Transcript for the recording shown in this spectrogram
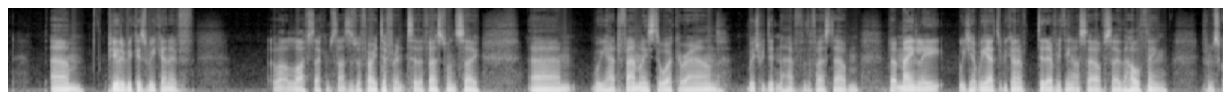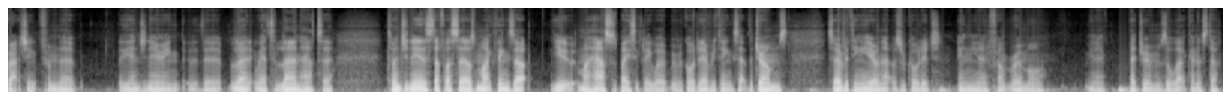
um, purely because we kind of well, life circumstances were very different to the first one. So um, we had families to work around, which we didn't have for the first album. But mainly we had, we had to we kind of did everything ourselves. So the whole thing from scratch, from the the engineering, the, the learning. We had to learn how to to engineer the stuff ourselves, mic things up. You, my house was basically where we recorded everything except the drums. So everything here on that was recorded in you know front room or you know bedrooms, all that kind of stuff.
